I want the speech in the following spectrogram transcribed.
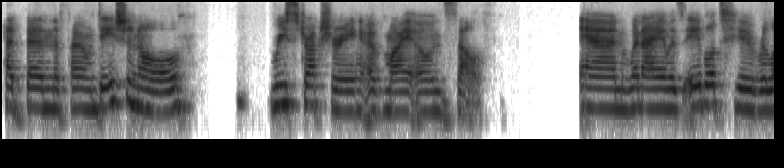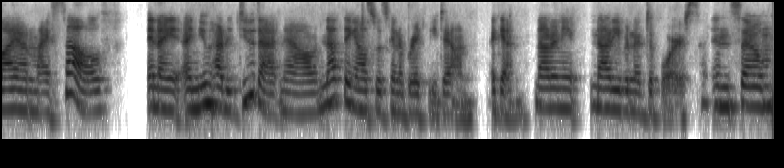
had been the foundational restructuring of my own self. And when I was able to rely on myself, and I, I knew how to do that now, nothing else was going to break me down again, not any, not even a divorce. And so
